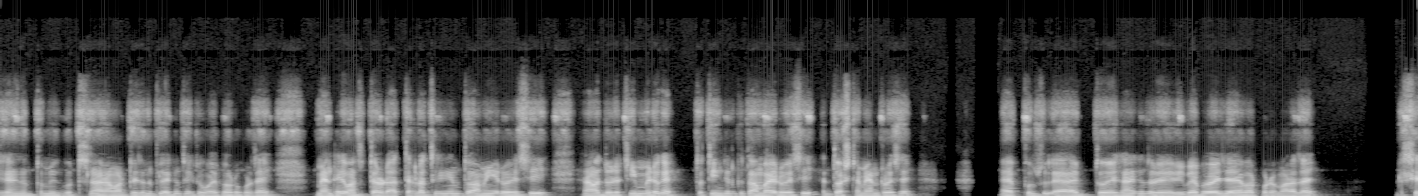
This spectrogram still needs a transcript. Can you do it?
এখানে কিন্তু আমি ঘুরতেছিলাম আর আমার দুজন প্লেয়ার কিন্তু একটা ওয়াইফাই অর্ডার করে দেয়। ম্যান থেকে মাত্র তেরোটা তেরোটা থেকে কিন্তু আমি রয়েছি আমার দুটো টিমমেট ওকে তো তিনজন কিন্তু আমরাই রয়েছি দশটা ম্যান রয়েছে। ফুল তো এখানে কিন্তু রিভাইভ হয়ে যায়, আবার পরে মারা যায়। সে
